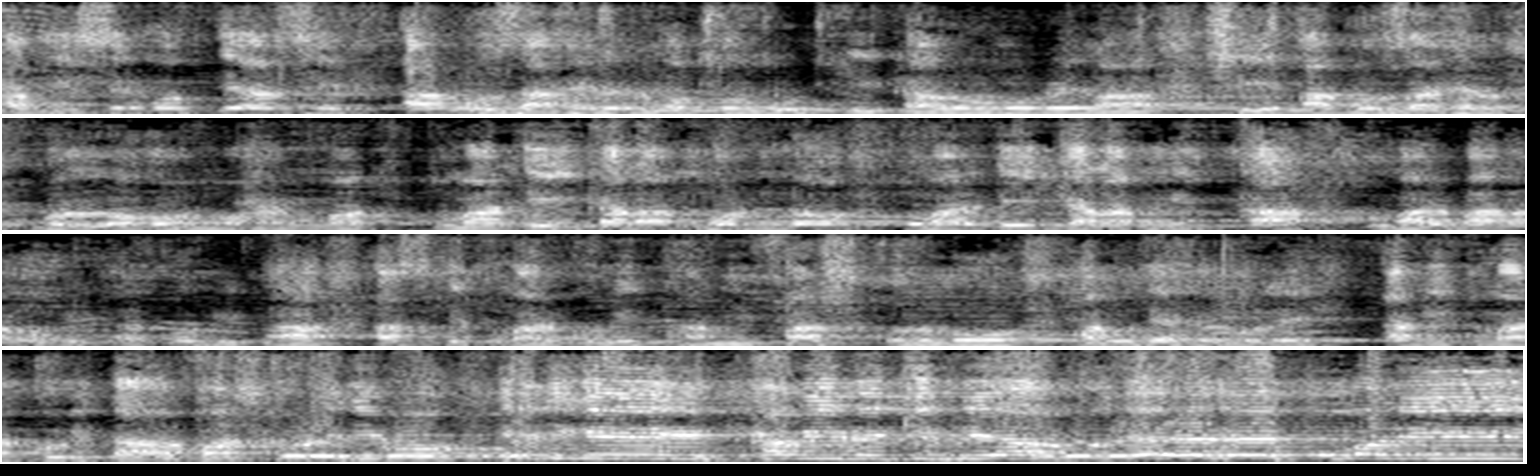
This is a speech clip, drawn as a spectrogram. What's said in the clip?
হাদিসের মধ্যে আছে, আবু জাহেলের মতো বুদ্ধি কারও হবে না। সেই আবু জাহেল বলল, ও মোহাম্মদ, তোমার এই কালাম ভণ্ড তোমার এই কালাম মিথ্যা, তোমার বানানো এটা কবিতা, আজকে তোমার কবিতা আমি ফাঁস করব। আবু জাহেল বলে, আমি তোমার কবিতা ফাঁস করে দিব এদিকে হাবিবে কিবরিয়া বলে মালিক!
